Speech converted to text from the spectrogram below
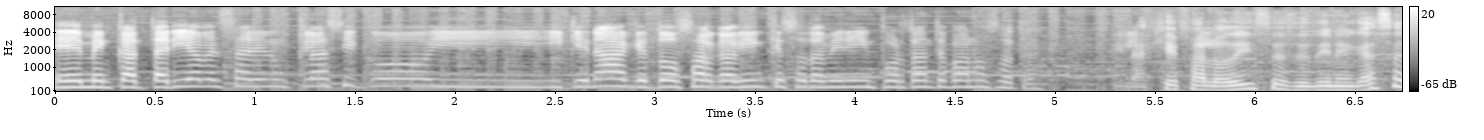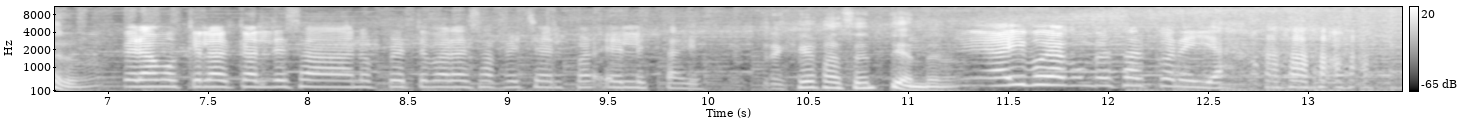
eh, me encantaría pensar en un clásico y, y, que nada, que todo salga bien, que eso también es importante para nosotras. Si la jefa lo dice, se tiene que hacer, ¿no? Esperamos que la alcaldesa nos preste para esa fecha el, el estadio. Tres jefas se entienden, ¿no? Eh, ahí voy a conversar con ella.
